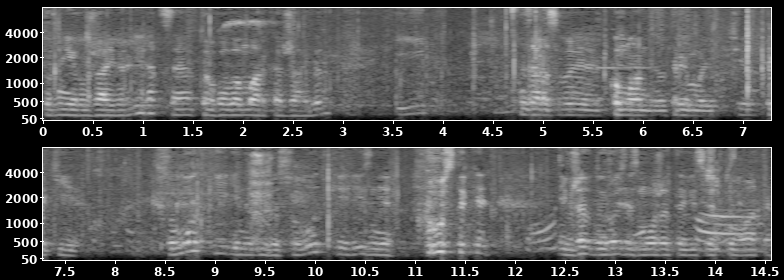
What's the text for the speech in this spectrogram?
турніру Жайвер Ліга. Це торгова марка Жайвер. І зараз ви команди отримають такі солодкі і не дуже солодкі, різні хрустики. І вже в дорозі зможете відсвяткувати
